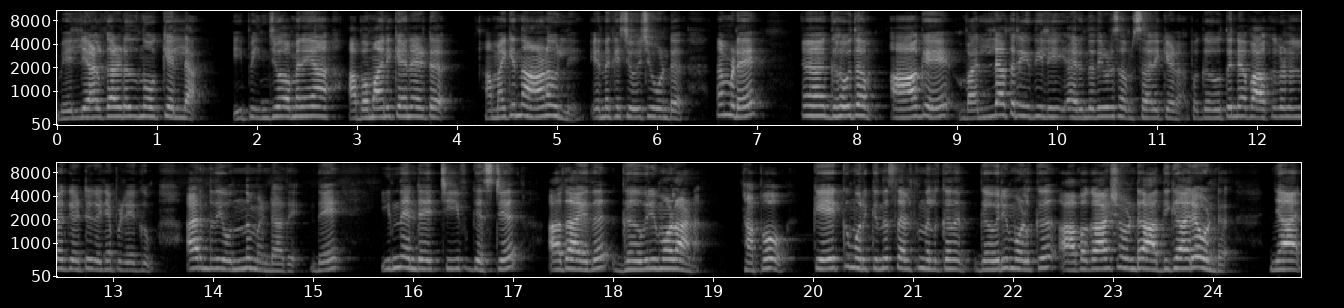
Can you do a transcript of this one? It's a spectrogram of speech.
വലിയ ആൾക്കാരുടെ ഇത് നോക്കിയല്ല. ഈ പിഞ്ചു അമ്മനെ അപമാനിക്കാനായിട്ട് അമ്മയ്ക്ക് നാണമില്ലേ എന്നൊക്കെ ചോദിച്ചുകൊണ്ട് നമ്മുടെ ഗൗതം ആകെ വല്ലാത്ത രീതിയിൽ അരുന്ധതിയോട് സംസാരിക്കുകയാണ്. അപ്പോൾ ഗൗതത്തിന്റെ വാക്കുകളെല്ലാം കേട്ട് കഴിഞ്ഞപ്പോഴേക്കും അരുന്ധതി ഒന്നും മിണ്ടാതെ ദേ ഇന്ന് എന്റെ ചീഫ് ഗസ്റ്റ് അതായത് ഗൗരിമോളാണ്. അപ്പോൾ കേക്ക് മുറിക്കുന്ന സ്ഥലത്ത് നിൽക്കുന്ന ഗൗരിമോൾക്ക് അവകാശമുണ്ട് അധികാരമുണ്ട്. ഞാൻ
